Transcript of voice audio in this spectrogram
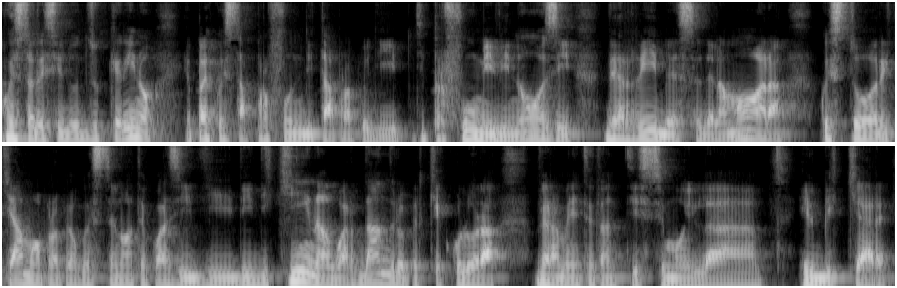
questo residuo zuccherino e poi questa profondità proprio di, di, profumi vinosi del ribes, della mora, questo richiamo proprio a queste note quasi di, di, di china guardandolo perché colora veramente tantissimo il, il, bicchiere.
